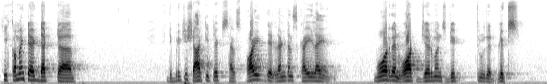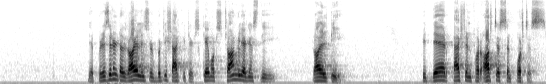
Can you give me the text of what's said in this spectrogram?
he commented that uh, the British architects have spoiled the London skyline more than what Germans did through their Blitz. The president of the Royal Institute of British Architects came out strongly against the royalty with their passion for arches and porches.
